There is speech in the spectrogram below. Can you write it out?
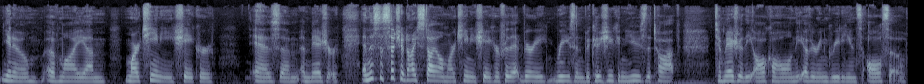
you know, of my um, martini shaker as um, a measure. And this is such a nice style martini shaker for that very reason, because you can use the top to measure the alcohol and the other ingredients also.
